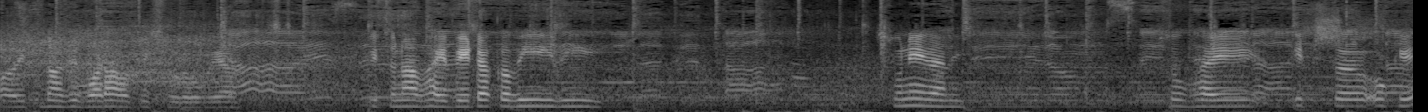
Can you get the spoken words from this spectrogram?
और इतना भी बड़ा एपिसोड हो गया इतना भाई बेटा कभी भी सुनेगा नहीं। तो भाई इट्स ओके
